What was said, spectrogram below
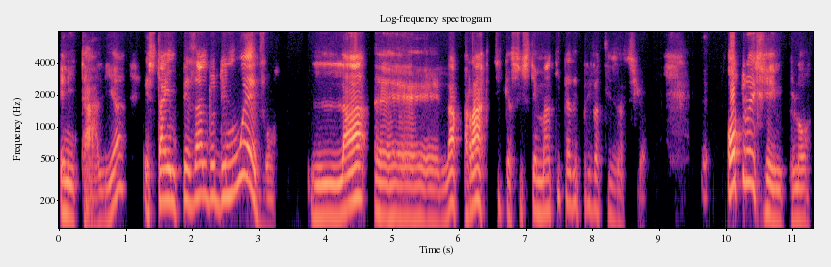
en Italia, está empezando de nuevo la, eh, la práctica sistemática de privatización. Otro ejemplo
